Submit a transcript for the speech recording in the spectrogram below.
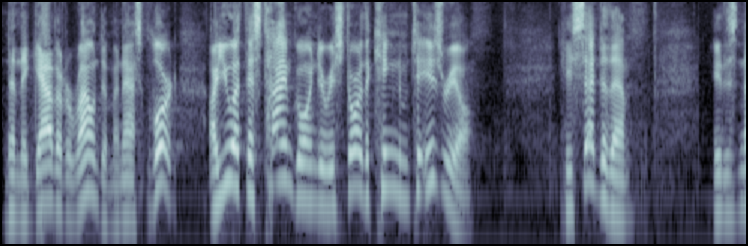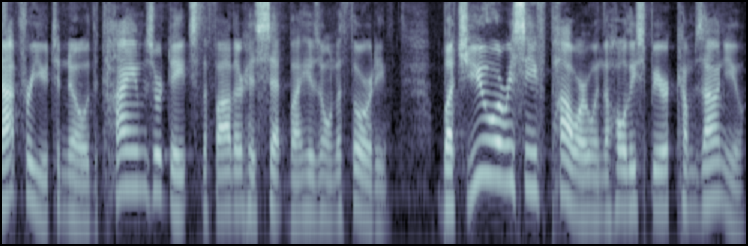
Then they gathered around him and asked, Lord, are you at this time going to restore the kingdom to Israel? He said to them, It is not for you to know the times or dates the Father has set by his own authority but you will receive power when the Holy Spirit comes on you.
